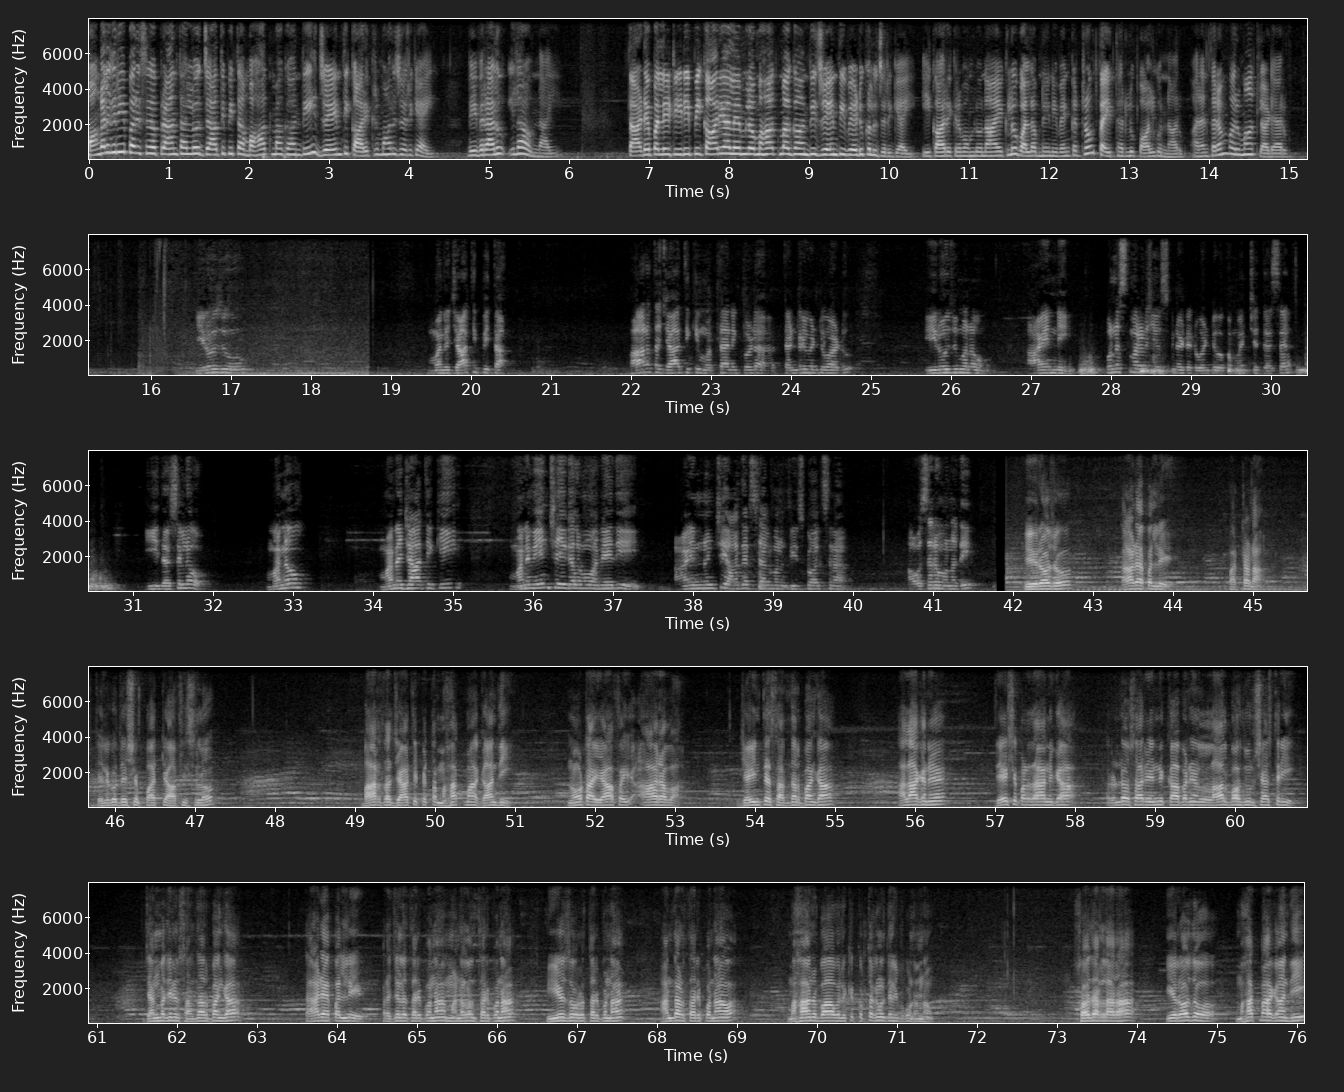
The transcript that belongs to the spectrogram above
మంగళగిరి పరిసర ప్రాంతాల్లో జాతిపిత మహాత్మా గాంధీ జయంతి కార్యక్రమాలు జరిగాయి. వివరాలు ఇలా ఉన్నాయి. తాడేపల్లి టీడీపీ కార్యాలయంలో మహాత్మా గాంధీ జయంతి వేడుకలు జరిగాయి. ఈ కార్యక్రమంలో నాయకులు వల్లభనేని వెంకట్రావు తదితరులు పాల్గొన్నారు. అనంతరం వారు మాట్లాడారు. ఈరోజు మన జాతిపిత భారత జాతికి మొత్తానికి కూడా తండ్రి వంటి వాడు. ఈరోజు మనం ఆయన్ని పునఃస్మరణ చేసుకునేటటువంటి ఒక మంచి దశ. ఈ దశలో మనం మన జాతికి మనం ఏం చేయగలము అనేది ఆయన నుంచి ఆదర్శాలు మనం తీసుకోవాల్సిన అవసరం ఉన్నది. ఈరోజు తాడేపల్లి పట్టణ తెలుగుదేశం పార్టీ ఆఫీసులో భారత జాతిపిత మహాత్మా గాంధీ నూట యాభై ఆరవ జయంతి సందర్భంగా అలాగనే దేశ ప్రధానిగా రెండోసారి ఎన్నిక కాబడిన లాల్ బహదూర్ శాస్త్రి జన్మదినం సందర్భంగా తాడేపల్లి ప్రజల తరపున మండలం తరపున నియోజకవర్గ తరపున అందరి తరపున మహానుభావులకి కృతజ్ఞతలు తెలుపుకుంటున్నాం. సోదరులారా ఈరోజు మహాత్మా గాంధీ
